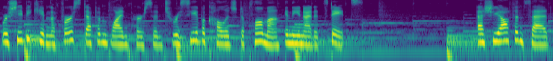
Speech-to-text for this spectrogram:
where she became the first deaf and blind person to receive a college diploma in the United States. As she often said,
